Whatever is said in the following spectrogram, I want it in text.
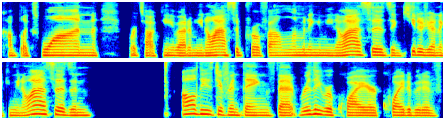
complex one, we're talking about amino acid profile and limiting amino acids and ketogenic amino acids and all these different things that really require quite a bit of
